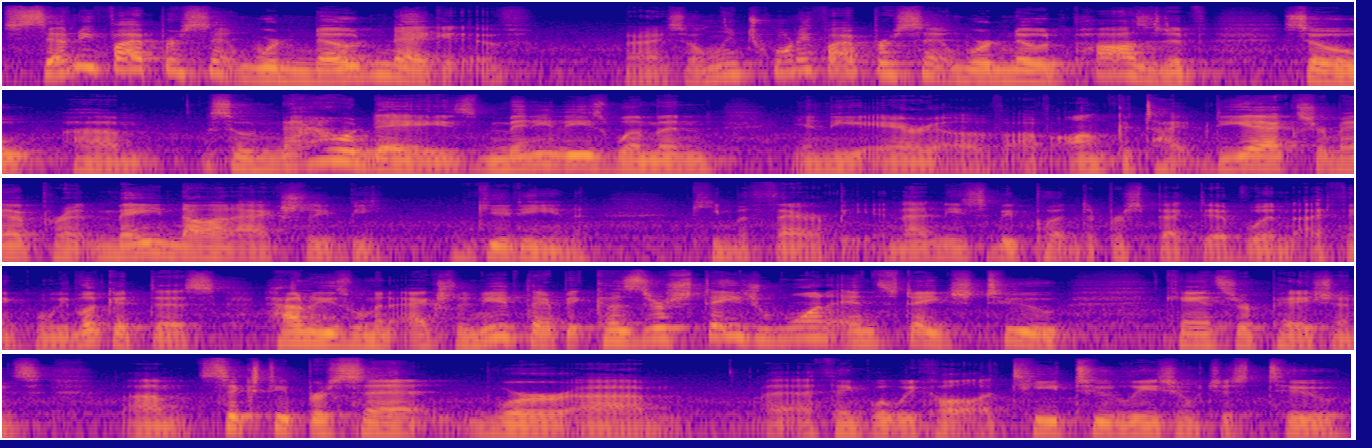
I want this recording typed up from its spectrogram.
75% were node negative, all right, so only 25% were node positive. So, um, so nowadays, many of these women in the area of, of Oncotype DX or MammaPrint may not actually be getting chemotherapy, and that needs to be put into perspective when I think when we look at this, how many of these women actually need therapy because they're stage one and stage two cancer patients. Um, 60% were, um, I think, what we call a T2 lesion, which is two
